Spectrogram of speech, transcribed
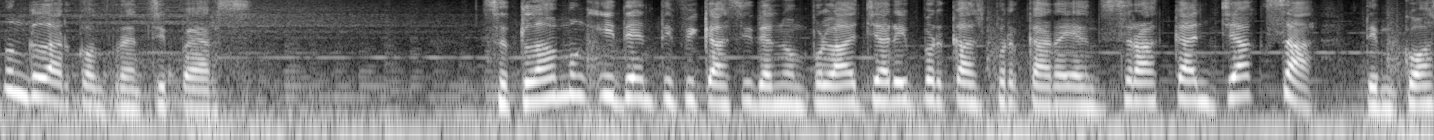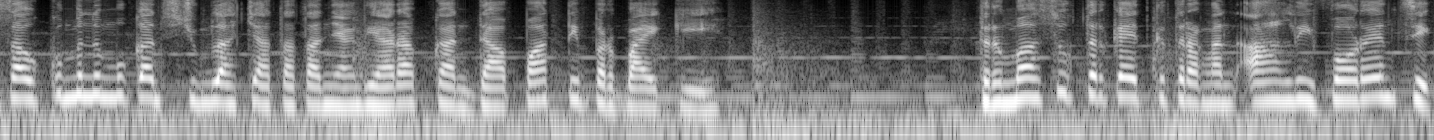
menggelar konferensi pers. Setelah mengidentifikasi dan mempelajari berkas perkara yang diserahkan jaksa, tim kuasa hukum menemukan sejumlah catatan yang diharapkan dapat diperbaiki. Termasuk terkait keterangan ahli forensik,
